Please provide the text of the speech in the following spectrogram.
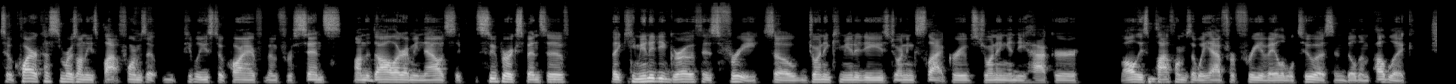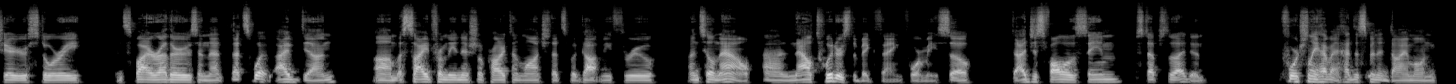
to acquire customers on these platforms that people used to acquire them for cents on the dollar. I mean, now it's super expensive. But community growth is free. So joining communities, joining Slack groups, joining Indie Hacker, all these platforms that we have for free available to us and build in public share your story inspire others and that that's what i've done. Um, aside from the initial product and launch that's what got me through until now uh, now twitter's the big thing for me. So i just follow the same steps that i did. Fortunately i haven't had to spend a dime on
